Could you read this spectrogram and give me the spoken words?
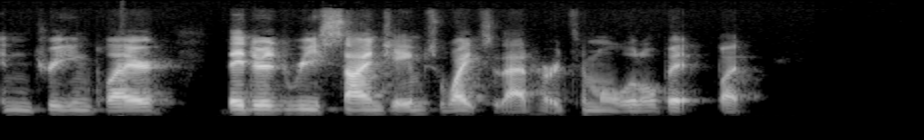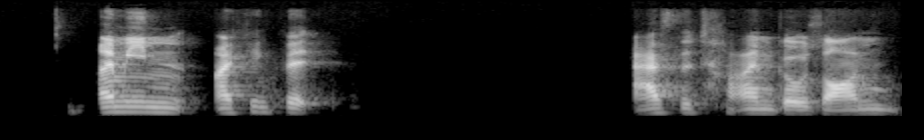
intriguing player. They did re-sign James White, so that hurts him a little bit. But I mean, I think that as the time goes on,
